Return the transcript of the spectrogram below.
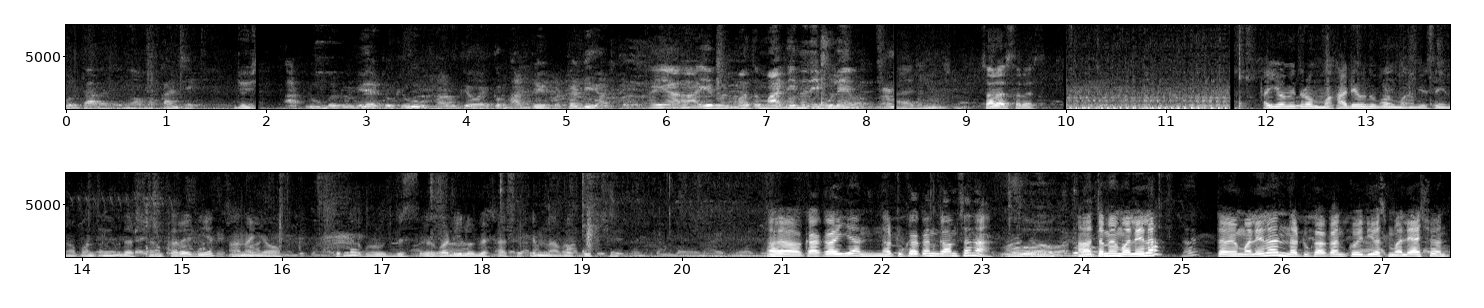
બોલતા હતા એનું આ મકાન છે. આટલું બધું લે તો કેવું સારું કહેવાય કે ભારતીય ભટ્ટાદી યાદ કરે. અહીંયા હા એ મત માટી નહીં ભૂલે એમ. સરસ સરસ. અહીંયા મિત્રો મહાદેવનું પણ મંદિર છે એમાં પણ દર્શન કરાવી દઈએ. અને અહીંયા કેટલાક વૃદ્ધ વડીલો બેઠા છે તેમને આપણે પૂછીએ કાકા અહીંયા નટુ કાકાનું ગામ છે ને? હા તમે મળેલા? તમે મળેલા ને નટુ કાકાને કોઈ દિવસ મળ્યા છો ને?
